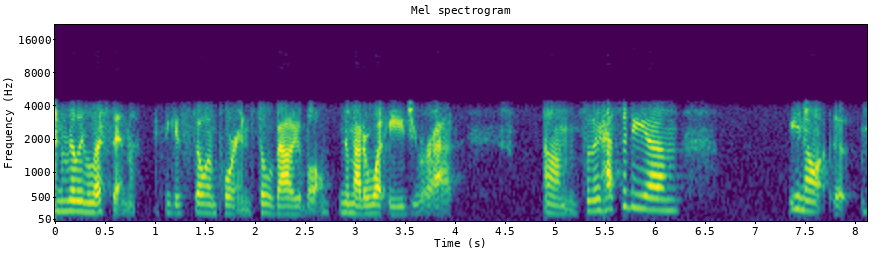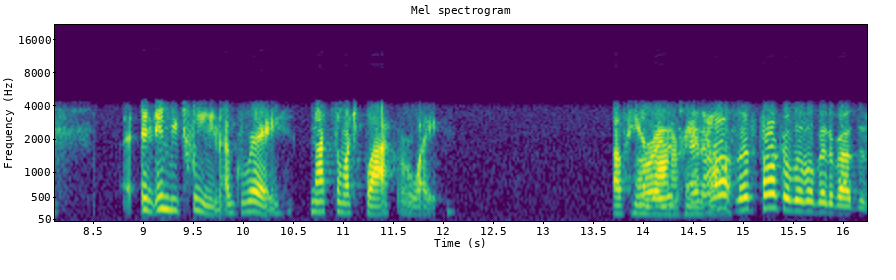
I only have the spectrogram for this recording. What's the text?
and really listen i think is so important so valuable no matter what age you are at. Um so there has to be um you know an in between a gray not so much black or white of hands right, on or hands and how, off let's talk a little bit about the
